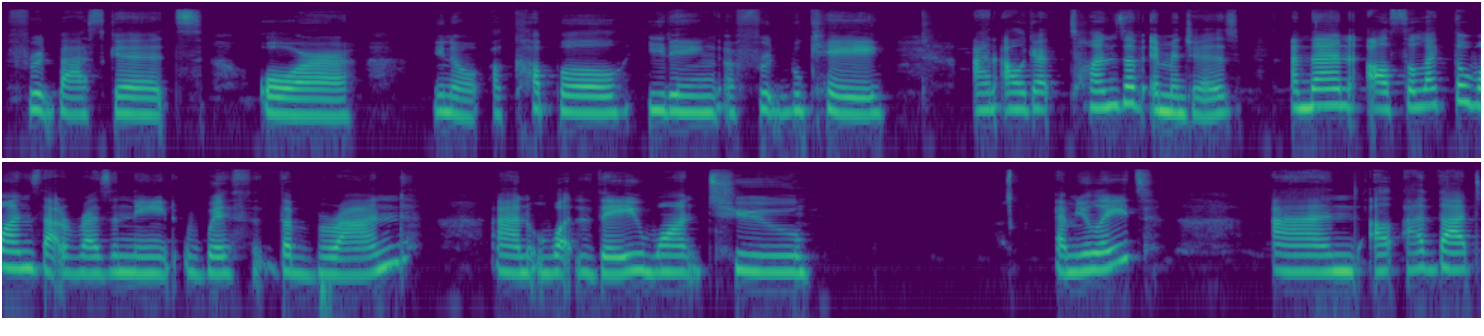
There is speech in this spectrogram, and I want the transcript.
fruit baskets or, you know, a couple eating a fruit bouquet, and I'll get tons of images. And then I'll select the ones that resonate with the brand and what they want to emulate. And I'll add that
